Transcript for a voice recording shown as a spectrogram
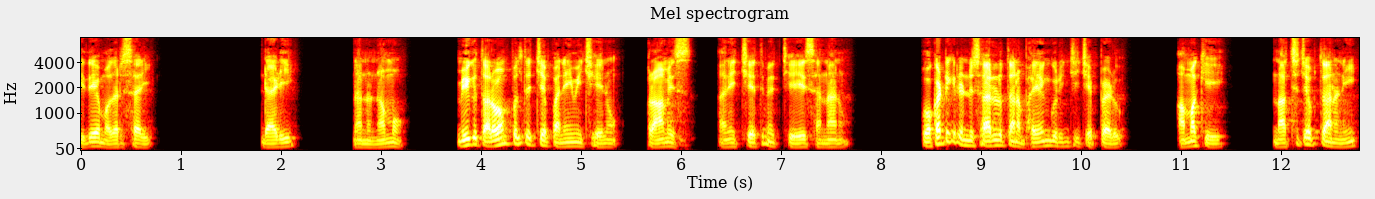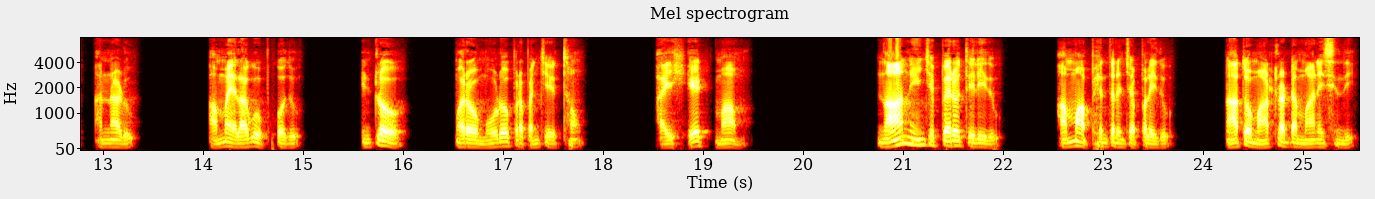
ఇదే మొదటిసారి. డాడీ నన్ను నమ్ము. మీకు తలవంపులు తెచ్చే పనేమీ చేయను. ప్రామిస్ అని చేతి మీద చేసి అన్నాను. ఒకటికి రెండుసార్లు తన భయం గురించి చెప్పాడు. అమ్మకి నచ్చ చెప్తానని అన్నాడు. అమ్మ ఎలాగో ఒప్పుకోదు. ఇంట్లో మరో మూడో ప్రపంచ యుద్ధం. I hate mom. నాన్న ఏం చెప్పారో తెలియదు అమ్మ అభ్యంతరం చెప్పలేదు. నాతో మాట్లాడడం మానేసింది.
